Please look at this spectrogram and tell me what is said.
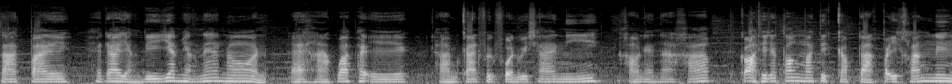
ศาจไป ให้ได้อย่างดีเยี่ยมอย่างแน่นอน และหากว่าพระเอก ทำการฝึกฝนวิชานี้ เขาเนี่ยนะครับ ก็อาจที่จะต้องมาติดกับดักไปอีกครั้งหนึ่ง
